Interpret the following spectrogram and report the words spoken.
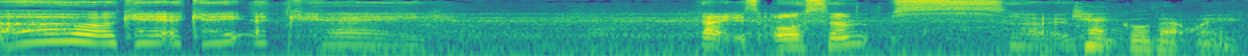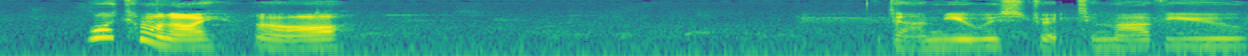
Oh, okay, okay, okay. That is awesome. So, Can't go that way. why can't I? Ah. Damn you, restricting my view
